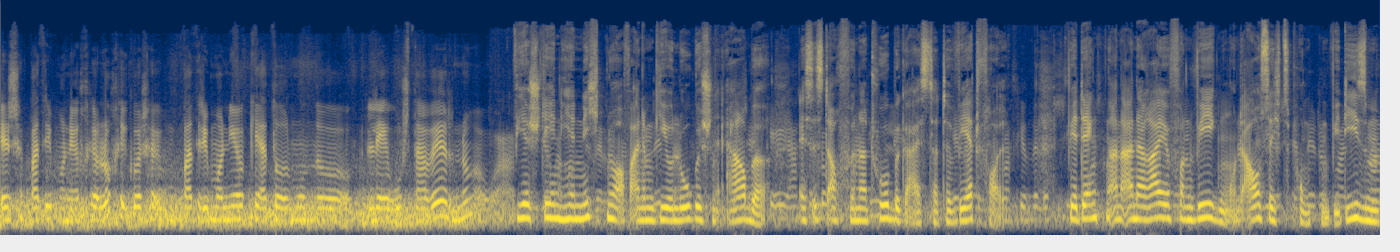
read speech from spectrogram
es patrimonio geológico, es un patrimonio que a todo el mundo le gusta ver, ¿no? Wir stehen hier nicht nur auf einem geologischen Erbe, es ist auch für Naturbegeisterte wertvoll. Wir denken an eine Reihe von Wegen und Aussichtspunkten wie diesem,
